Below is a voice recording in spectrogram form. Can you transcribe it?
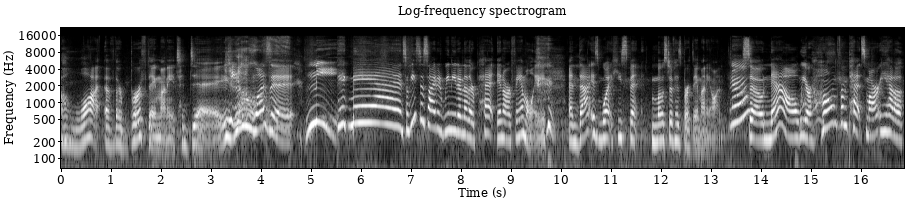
a lot of their birthday money today. Who was it? Me. Big man. So he's decided we need another pet in our family. and that is what he spent most of his birthday money on. No. So now we are home from PetSmart. He had a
